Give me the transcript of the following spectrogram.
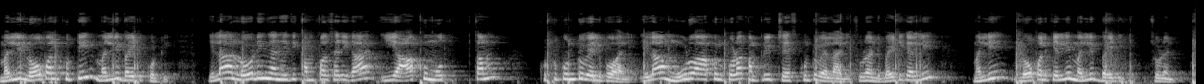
మళ్ళీ లోపల కుట్టి మళ్ళీ బయట కుట్టి. ఇలా లోడింగ్ అనేది కంపల్సరీగా ఈ ఆకు మొత్తం కుట్టుకుంటూ వెళ్ళిపోవాలి. ఇలా మూడు ఆకులు కూడా కంప్లీట్ చేసుకుంటూ వెళ్ళాలి. చూడండి బయటికి వెళ్ళి మళ్ళీ లోపలికి వెళ్ళి మళ్ళీ బయటికి. చూడండి.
